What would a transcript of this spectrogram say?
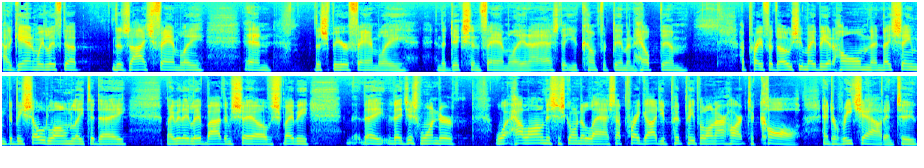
Again, we lift up the Zeiss family and the Spear family and the Dixon family, and I ask that you comfort them and help them. I pray for those who may be at home and they seem to be so lonely today. Maybe they live by themselves. Maybe they, they just wonder what, how long this is going to last. I pray, God, you put people on our heart to call and to reach out and to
